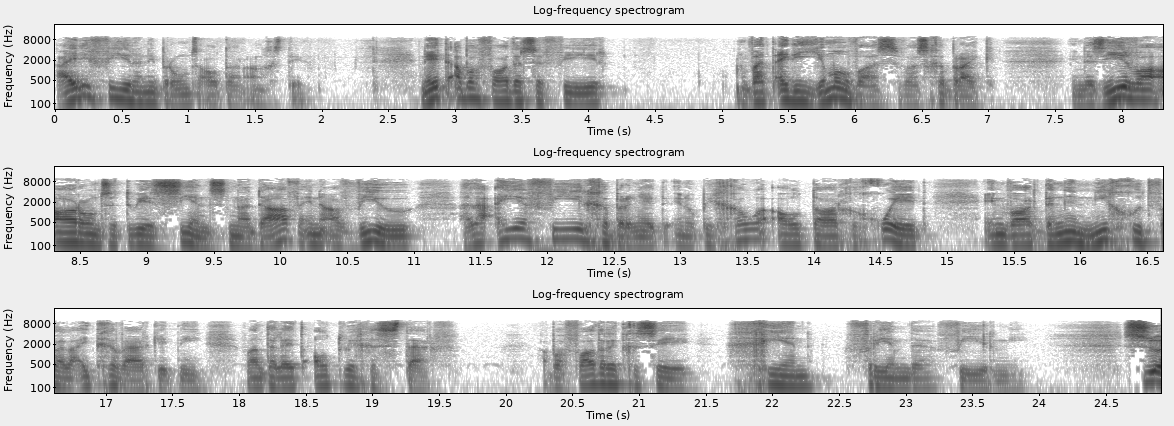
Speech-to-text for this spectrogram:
Hy het die vuur aan die bronsaltaar aangesteek. Net Abba Vader se vuur wat uit die hemel was was gebruik. En dis hier waar Aaron se twee seuns Nadav en Abihu hulle eie vuur gebring het en op die goue altaar gegooi het en waar dinge nie goed vir hulle uitgewerk het nie, want hulle het albei gesterf. Maar Vader het gesê geen vreemde vuur nie. So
